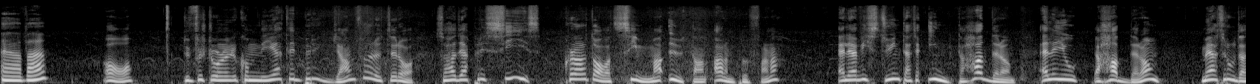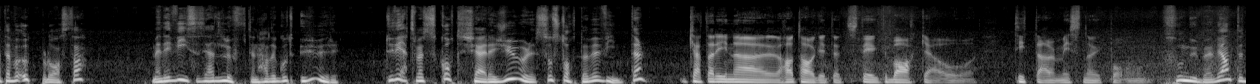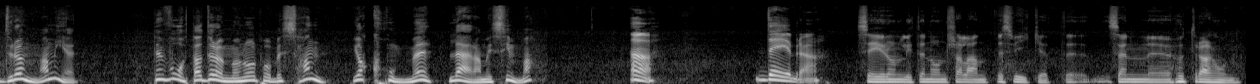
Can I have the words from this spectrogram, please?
Öva? Ja, du förstår när du kom ner till bryggan förut idag så hade jag precis klarat av att simma utan armpuffarna. Eller jag visste ju inte att jag inte hade dem. Eller jo, jag hade dem. Men jag trodde att det var uppblåsta. Men det visade sig att luften hade gått ur. Du vet som ett skottkärrehjul som stått över vintern. Katarina har tagit ett steg tillbaka och tittar missnöjt på honom. Så nu behöver jag inte drömma mer. Den våta drömmen håller på att bli sann. Jag kommer lära mig simma. Ja. Det är bra. Säger hon lite nonchalant besviket. Sen eh, huttrar hon.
